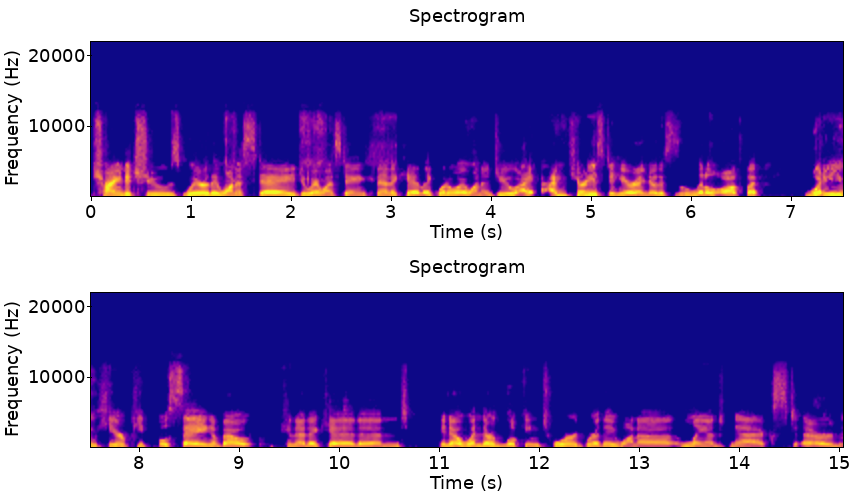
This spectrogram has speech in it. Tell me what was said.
trying to choose where they want to stay. Do I want to stay in Connecticut? Like, what do I want to do? I, I'm curious to hear. I know this is a little off, but what do you hear people saying about Connecticut and, you know, when they're looking toward where they want to land next? Or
